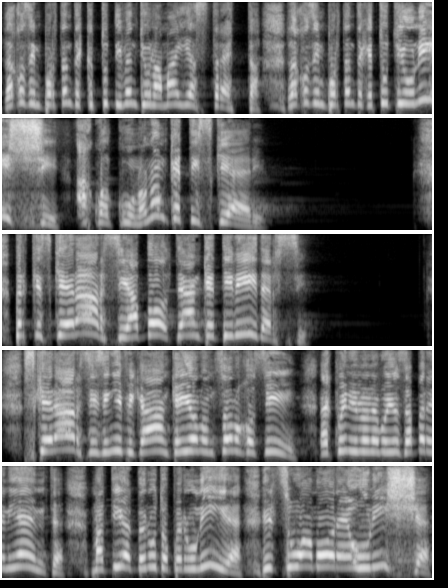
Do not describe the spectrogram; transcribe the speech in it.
La cosa importante è che tu diventi una maglia stretta. La cosa importante è che tu ti unisci a qualcuno, non che ti schieri. Perché schierarsi a volte è anche dividersi. Schierarsi significa anche io non sono così e quindi non ne voglio sapere niente, ma Dio è venuto per unire, il suo amore unisce,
